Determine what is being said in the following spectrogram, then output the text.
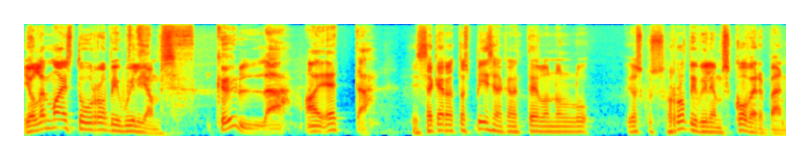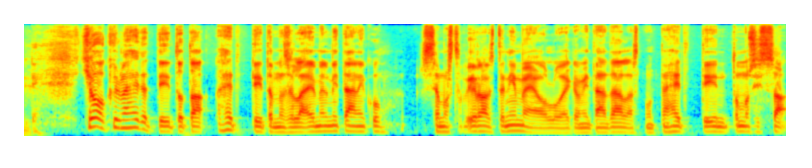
jolle maistuu Robbie Williams. Kyllä, ai että. Siis sä kerroit tuossa biisin aikana, että teillä on ollut joskus Robbie Williams coverbändi. Joo, kyllä me heitettiin, tota, heitettiin tämmöisellä, ei meillä mitään niinku semmoista virallista nimeä ollut eikä mitään tällaista, mutta me heitettiin tuommoisissa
